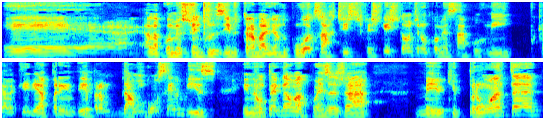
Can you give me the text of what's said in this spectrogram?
é... ela começou, inclusive, trabalhando com outros artistas, fez questão de não começar por mim, porque ela queria aprender para dar um bom serviço. E não pegar uma coisa já meio que pronta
